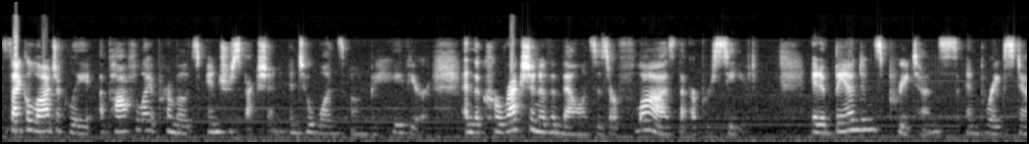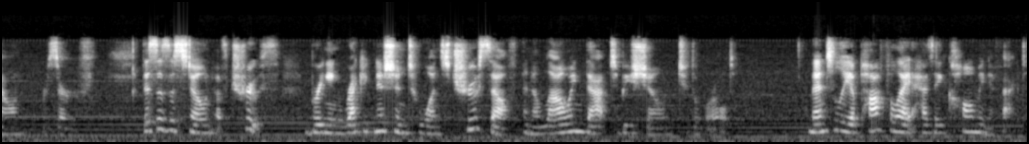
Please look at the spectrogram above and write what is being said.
Psychologically, apophyllite promotes introspection into one's own behavior and the correction of imbalances or flaws that are perceived. It abandons pretense and breaks down reserve. This is a stone of truth, bringing recognition to one's true self and allowing that to be shown to the world. Mentally, apophyllite has a calming effect.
